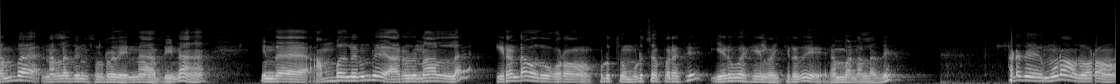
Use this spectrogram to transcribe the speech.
ரொம்ப நல்லதுன்னு சொல்கிறது என்ன அப்படின்னா இந்த ஐம்பதுலேருந்து அறுபது நாளில் இரண்டாவது உரம் கொடுத்து முடித்த பிறகு எரு வகைகள் வைக்கிறது ரொம்ப நல்லது. அடுத்து மூணாவது உரம்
